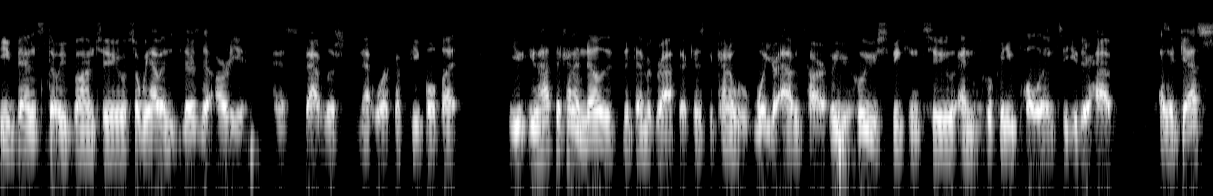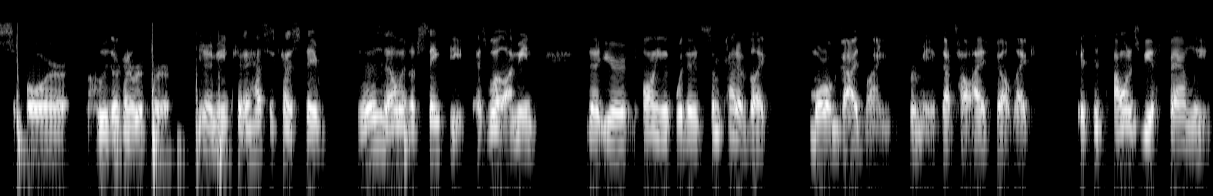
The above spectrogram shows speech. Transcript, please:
events that we've gone to. So we have a, there's already an established network of people, but you, you have to kind of know the, the demographic as to kind of what your avatar, who you, who you're speaking to, and who can you pull in to either have as a guest or who they're going to refer. You know what I mean? It has to kind of stay. There's an element of safety as well. I mean, that you're falling within some kind of like moral guideline for me. That's how I felt. Like it, it's, I want it to be a family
